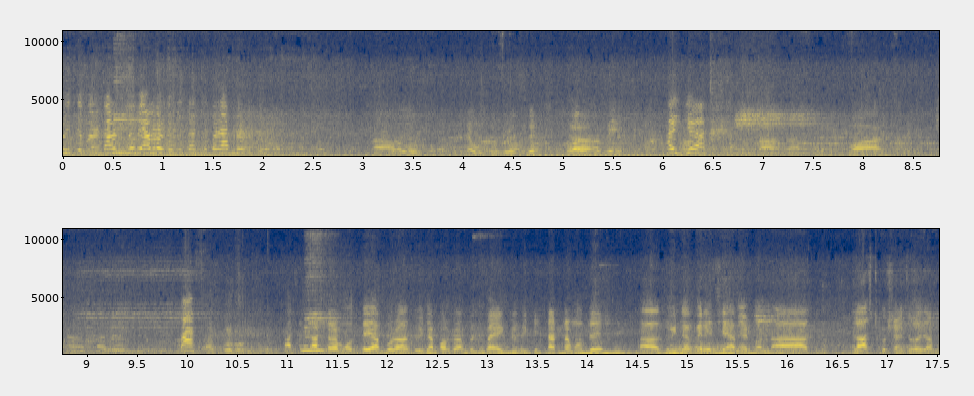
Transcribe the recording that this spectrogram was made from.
হইতে পারে, কারণ ছবি আমার কাছে থাকতে পারে, আপনার কাছে এটা উত্তর রয়েছে চারটার মধ্যে আপনারা দুইটা পারবেন আপনি বাইরে একটু দেখি। চারটার মধ্যে দুইটা পেরেছে। আমি এখন লাস্ট কোশ্চেনে চলে যাব।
